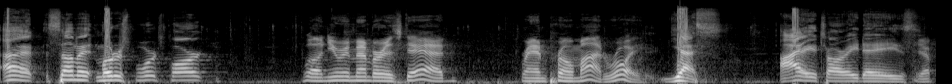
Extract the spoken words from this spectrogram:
at Summit Motorsports Park. Well, and you remember his dad ran Pro Mod, Roy. Yes, IHRA days. Yep.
